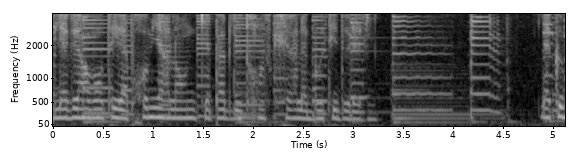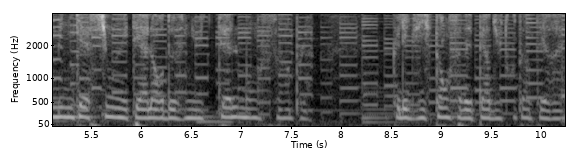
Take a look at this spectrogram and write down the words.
Il avait inventé la première langue capable de transcrire la beauté de la vie. La communication était alors devenue tellement simple que l'existence avait perdu tout intérêt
